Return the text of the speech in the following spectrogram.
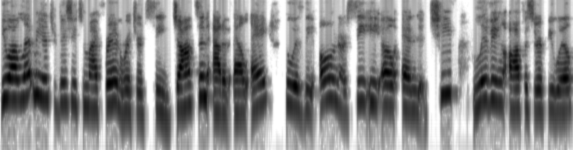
You all, let me introduce you to my friend Richard C. Johnson out of LA, who is the owner, CEO, and chief living officer, if you will,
